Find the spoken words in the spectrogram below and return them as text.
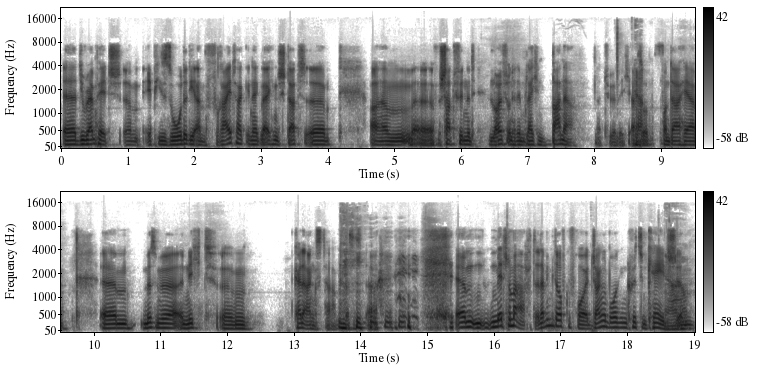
äh, die Rampage-Episode, ähm, die am Freitag in der gleichen Stadt äh, ähm, äh, stattfindet, läuft unter dem gleichen Banner natürlich. Also ja. von daher ähm, müssen wir nicht ähm, keine Angst haben. Das ist da. ähm, Match Nummer 8, da habe ich mich drauf gefreut. Jungle Boy gegen Christian Cage. Ja, ähm,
